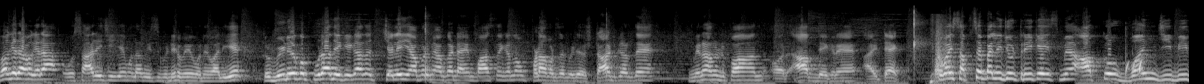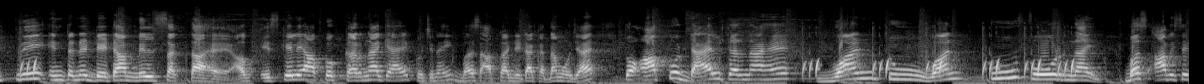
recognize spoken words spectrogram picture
वगैरह वगैरह। वो सारी चीज़ें मतलब इस वीडियो में होने वाली है। तो वीडियो को पूरा देखेगा तो चलिए यहाँ पर मैं आपका टाइम पास नहीं करता हूँ, फटाफट वीडियो स्टार्ट करते हैं। मेरा नाम इरफान और आप देख रहे हैं आई टेक तो भाई, सबसे पहली जो ट्रिक है, इसमें आपको one GB free internet data मिल सकता है। अब इसके लिए आपको करना क्या है? कुछ नहीं, बस आपका डेटा खत्म हो जाए। तो आपको डायल करना है one two one two four nine बस आप इसे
